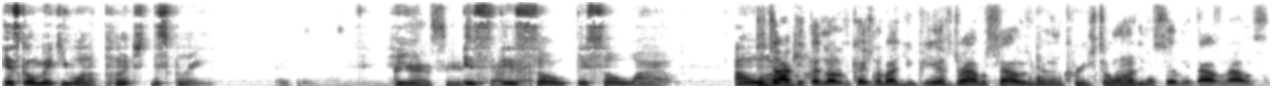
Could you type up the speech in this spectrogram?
it's gonna make you wanna punch the screen. He I gotta see what it's it's so it's so wild. I don't Did y'all get that notification about UPS driver salaries will increase to one hundred and seventy thousand dollars?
